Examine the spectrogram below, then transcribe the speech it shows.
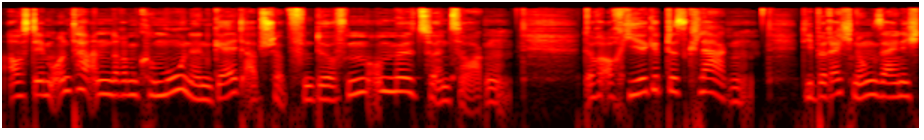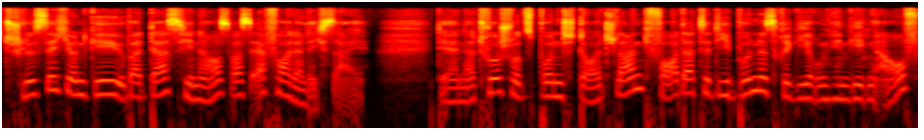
aus dem unter anderem Kommunen Geld abschöpfen dürfen, um Müll zu entsorgen. Doch auch hier gibt es Klagen. Die Berechnung sei nicht schlüssig und gehe über das hinaus, was erforderlich sei. Der Naturschutzbund Deutschland forderte die Bundesregierung hingegen auf,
